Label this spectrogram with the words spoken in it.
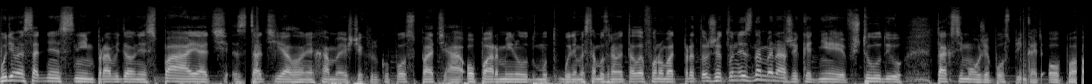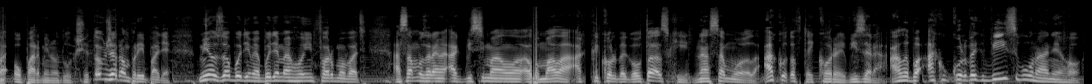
Budeme sa dnes s ním pravidelne spájať, zatiaľ ho necháme ešte chvíľku pospať a o pár minút mu budeme samozrejme telefonovať, pretože to neznamená, že keď nie je v štúdiu, tak si môže pospíkať o, pár, o pár minút dlhšie. To v žiadnom prípade. My ho zobudíme, budeme ho informovať a samozrejme, ak by si mal alebo mala akékoľvek otázky na Samuela, ako to v tej Koreji vyzerá, alebo akúkoľvek výzvu na neho,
